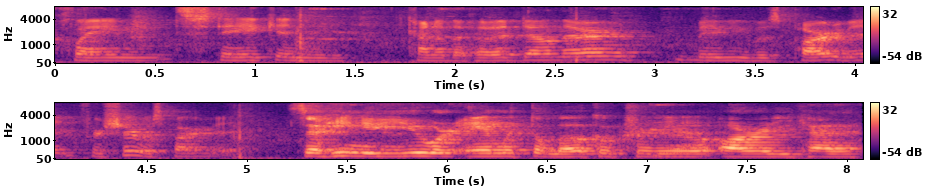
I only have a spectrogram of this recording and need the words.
claim stake in kind of the hood down there, maybe was part of it. For sure, was part of it. So he knew you were in with the local crew Yeah. already. Kind of,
